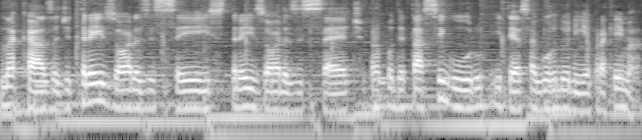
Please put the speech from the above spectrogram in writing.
na casa de 3 horas e 6, 3 horas e 7, para poder estar tá seguro e ter essa gordurinha para queimar.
